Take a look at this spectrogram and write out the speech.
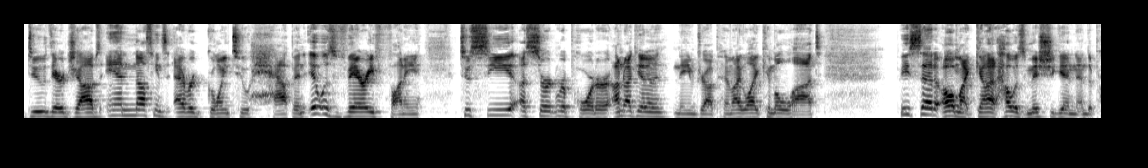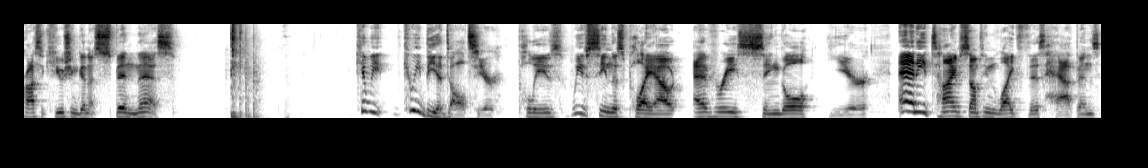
do their jobs and nothing's ever going to happen. It was very funny to see a certain reporter, I'm not going to name drop him, I like him a lot. He said, Oh my God, how is Michigan and the prosecution going to spin this? Can we can we be adults here, please? We've seen this play out every single year. Anytime something like this happens,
